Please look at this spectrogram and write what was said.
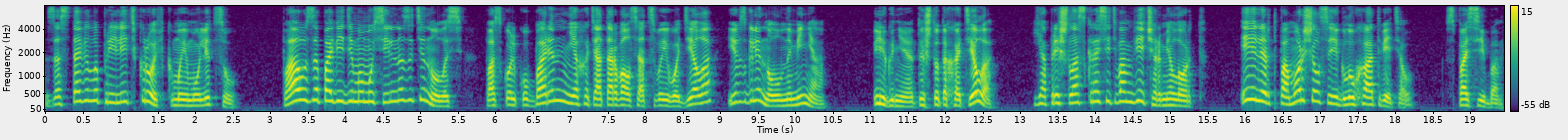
заставило прилить кровь к моему лицу. Пауза, по-видимому, сильно затянулась, поскольку барин нехотя оторвался от своего дела и взглянул на меня. «Игния, ты что-то хотела?» «Я пришла скрасить вам вечер, милорд». Эйлерт поморщился и глухо ответил. «Спасибо,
